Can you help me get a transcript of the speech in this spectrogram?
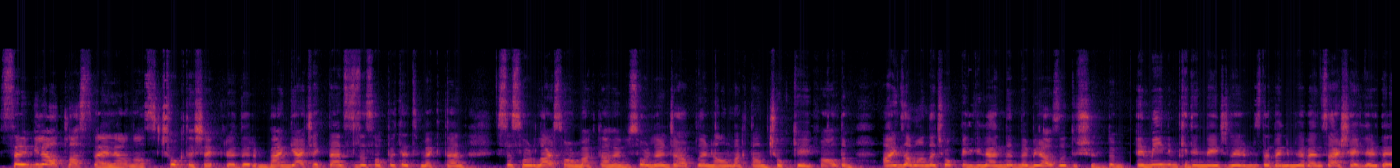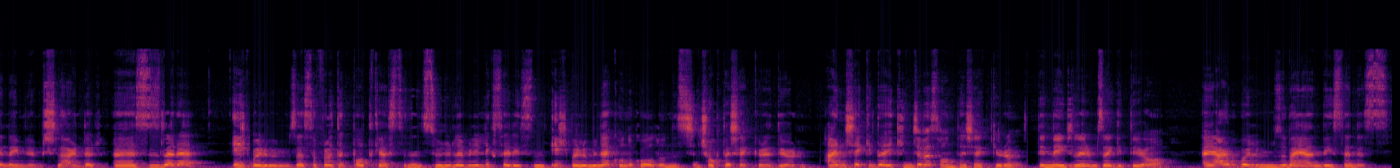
Sevgili Atlas ve Elanaz, çok teşekkür ederim. Ben gerçekten size sohbet etmekten, size sorular sormaktan ve bu soruların cevaplarını almaktan çok keyif aldım. Aynı zamanda çok bilgilendim ve biraz da düşündüm. Eminim ki dinleyicilerimiz de benimle benzer şeyleri deneyimlemişlerdir. Ee, sizlere ilk bölümümüze Sıfır Atık Podcast'inin Sürdürülebilirlik serisinin ilk bölümüne konuk olduğunuz için çok teşekkür ediyorum. Aynı şekilde ikinci ve son teşekkürüm dinleyicilerimize gidiyor. Eğer bu bölümümüzü beğendiyseniz,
